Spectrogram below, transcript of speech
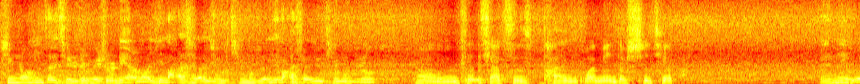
平常在寝室没事练了，一拿起来就是天空之城，一拿起来就天空之城。那你下下次弹外面的世界吧。哎，那个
